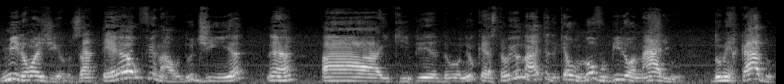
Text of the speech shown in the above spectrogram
milhões de euros. Até o final do dia, né, a equipe do Newcastle United, que é o novo bilionário do mercado,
